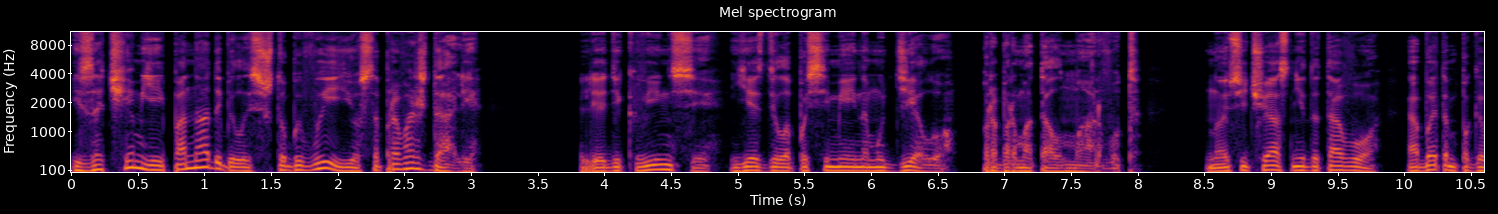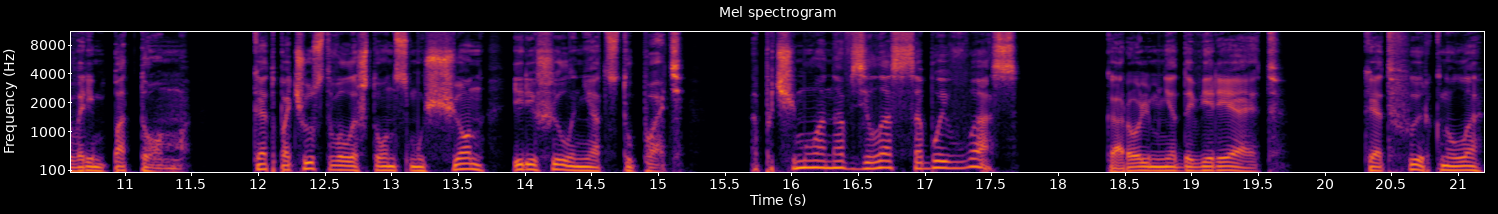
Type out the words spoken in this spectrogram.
И зачем ей понадобилось, чтобы вы ее сопровождали?» «Леди Квинси ездила по семейному делу», — пробормотал Марвуд. «Но сейчас не до того, об этом поговорим потом». Кэт почувствовала, что он смущен, и решила не отступать. «А почему она взяла с собой вас?» «Король мне доверяет». Кэт фыркнула.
